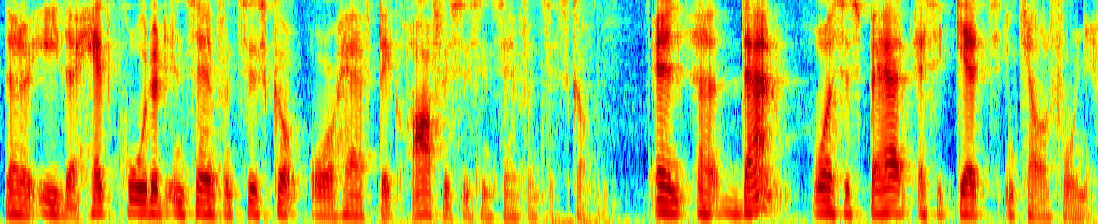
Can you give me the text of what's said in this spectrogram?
that are either headquartered in San Francisco or have big offices in San Francisco. And uh, that was as bad as it gets in California.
